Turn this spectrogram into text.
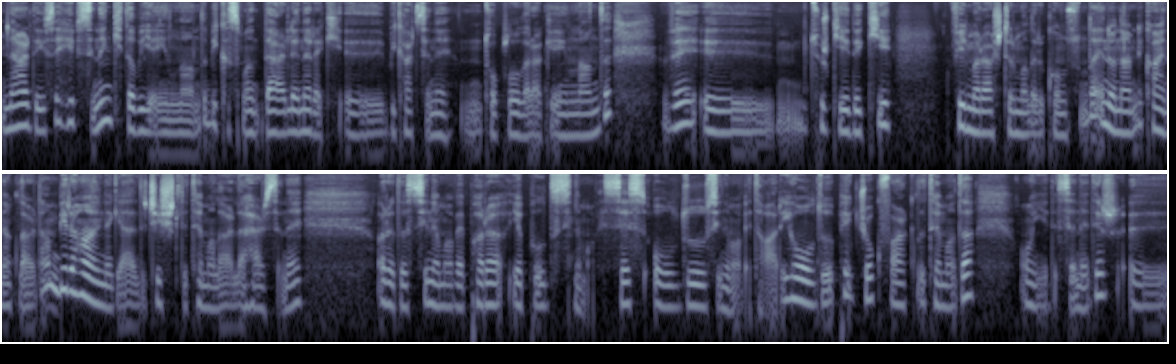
neredeyse hepsinin kitabı yayınlandı. Bir kısmı derlenerek e, birkaç sene toplu olarak yayınlandı. Ve e, Türkiye'deki film araştırmaları konusunda en önemli kaynaklardan biri haline geldi. Çeşitli temalarla her sene arada sinema ve para yapıldı, sinema ve ses oldu, sinema ve tarih oldu. Pek çok farklı temada 17 senedir e,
